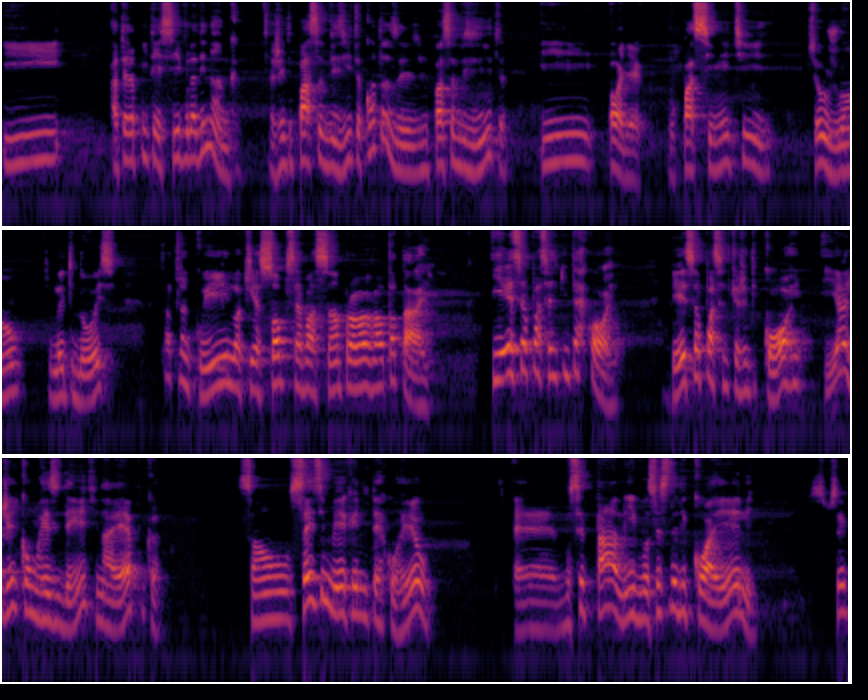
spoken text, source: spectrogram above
E a terapia intensiva ela é dinâmica. A gente passa visita, quantas vezes? A gente passa visita e, olha, o paciente, seu João, do leito 2, tá tranquilo, aqui é só observação, provável volta à tarde. E esse é o paciente que intercorre. Esse é o paciente que a gente corre e a gente, como residente, na época, são seis e meia que ele intercorreu, é, você tá ali, você se dedicou a ele, você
